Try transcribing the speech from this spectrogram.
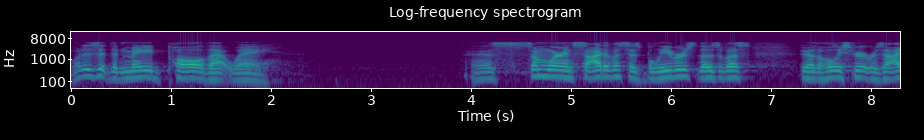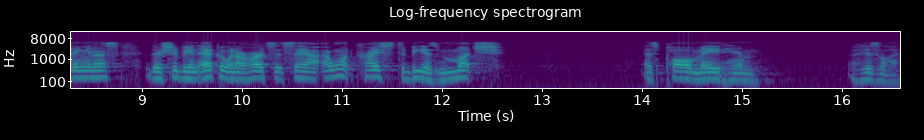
what is it that made Paul that way? As somewhere inside of us, as believers, those of us who have the Holy Spirit residing in us, there should be an echo in our hearts that say, I, I want Christ to be as much as Paul made him of his life.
